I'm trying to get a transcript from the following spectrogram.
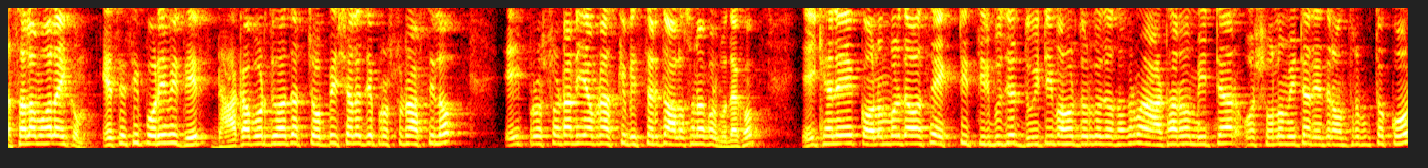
আসসালামু আলাইকুম। এসএসসি পরিমিতির ঢাকা বোর্ড দু হাজার চব্বিশ সালে যে প্রশ্নটা আসছিল, এই প্রশ্নটা নিয়ে আমরা আজকে বিস্তারিত আলোচনা করব। দেখো, এইখানে ক নম্বর দেওয়া আছে, একটি ত্রিভুজের দুইটি বাহুর দৈর্ঘ্য যথাক্রমে আঠারো মিটার ও ষোলো মিটার। এদের অন্তর্ভুক্ত কোণ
